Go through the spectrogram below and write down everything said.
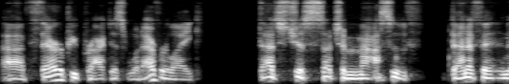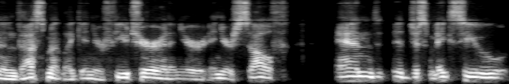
uh, therapy practice, whatever, like that's just such a massive benefit and investment like in your future and in your in yourself. And it just makes you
